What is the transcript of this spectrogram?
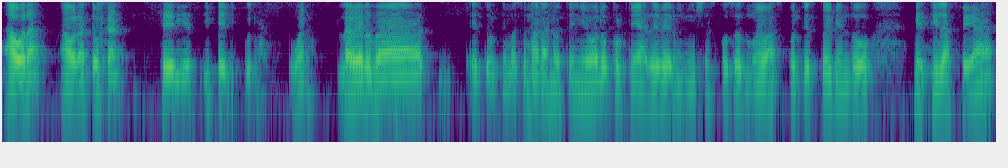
Ahora, ahora tocan series y películas. Bueno, La verdad, esta última semana no he tenido la oportunidad de ver muchas cosas nuevas porque estoy viendo Betty la Fea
